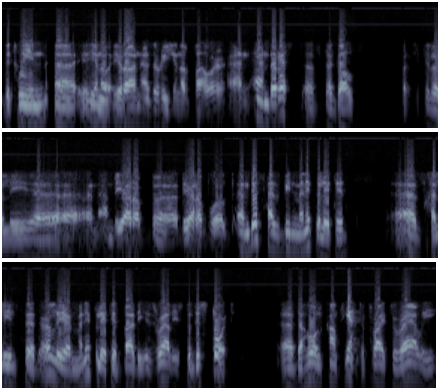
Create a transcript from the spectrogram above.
between, uh, you know, Iran as a regional power and, and the rest of the Gulf, particularly uh, and, and, the Arab uh, the Arab world. And this has been manipulated, as Khalil said earlier, manipulated by the Israelis to distort uh, the whole conflict yeah. to try to rally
